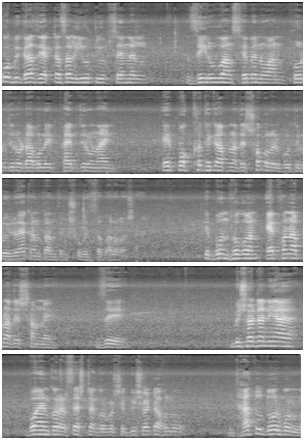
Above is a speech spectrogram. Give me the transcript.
কবি গাজী এককাসাল YouTube channel zero one seven one four zero double eight five zero nine এর পক্ষ থেকে আপনাদের সকলের প্রতি রইল একান্ত আন্তরিক শুভেচ্ছা ভালোবাসা। তে বন্ধুগণ, এখন আপনাদের সামনে যে বিষয়টা নিয়ে বয়ান করার চেষ্টা করব, সে বিষয়টা হলো, ধাতু দৌর্বল্য।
